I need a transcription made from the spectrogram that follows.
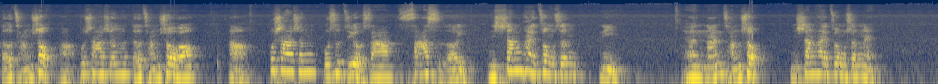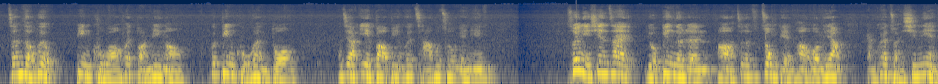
得长寿啊，不杀生得长寿哦啊，不杀生不是只有杀杀死而已，你伤害众生你很难长寿，你伤害众生呢，真的会有病苦哦，会短命哦。会病苦会很多，而且业报病会查不出原因，所以你现在有病的人啊，这个是重点哈，我们要赶快转心念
